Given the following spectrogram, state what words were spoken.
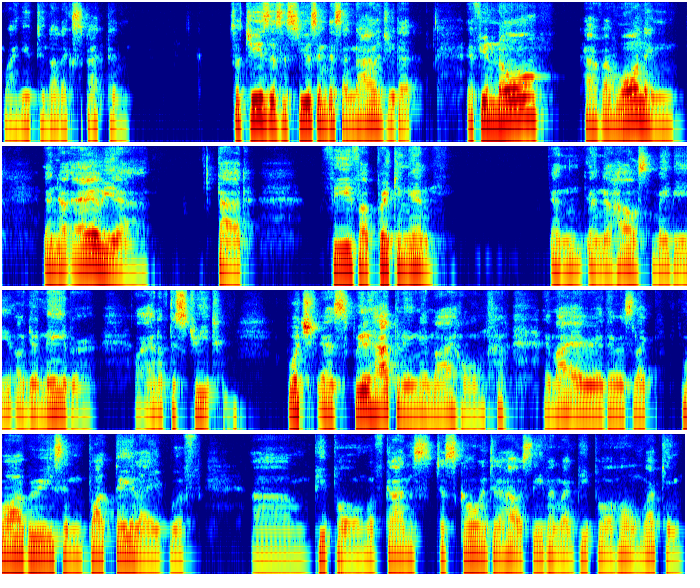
when you do not expect him. So Jesus is using this analogy that if you know, have a warning in your area that thieves are breaking in, and in your house, maybe on your neighbor or end of the street, which is really happening in my home, in my area. There was like robberies in broad daylight with um, people with guns just go into the house, even when people are home working,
